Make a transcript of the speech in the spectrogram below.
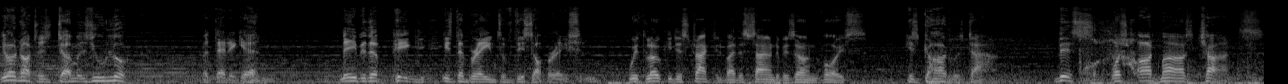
You're not as dumb as you look. But then again, maybe the pig is the brains of this operation. With Loki distracted by the sound of his own voice, his guard was down. This was Oddmar's chance.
